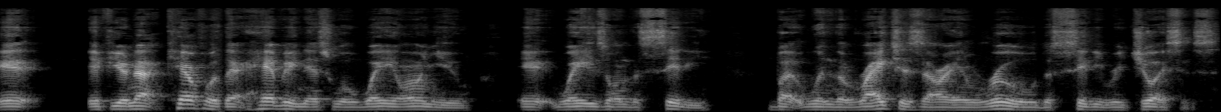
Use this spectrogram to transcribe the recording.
it if you're not careful, that heaviness will weigh on you. It weighs on the city. But when the righteous are in rule, the city rejoices.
